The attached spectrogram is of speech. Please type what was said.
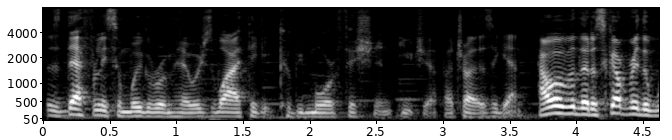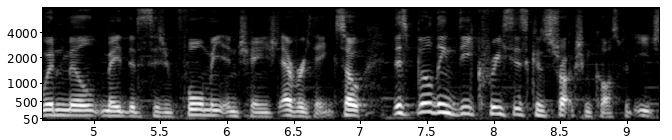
There's definitely some wiggle room here, which is why I think it could be more efficient in future if I try this again. However, the discovery of the windmill made the decision for me and changed everything. So this building decreases construction costs with each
